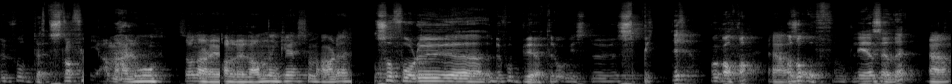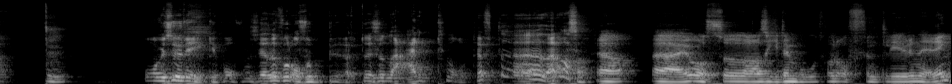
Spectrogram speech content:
du får dødsstraff. Ja, men hallo. Sånn er det jo alle land, egentlig, som har det. Så får du, eh, du får bøter hvis du spytter på gata. Ja. Altså offentlige steder. Ja. Og hvis du røyker på offentlige steder, får du også bøter. Så det er knalltøft eh, der, altså. ja. Det er jo også da, sikkert en bot for offentlig urinering.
